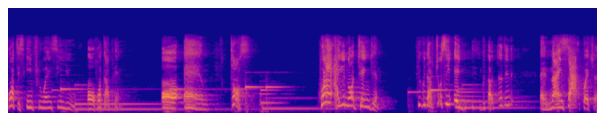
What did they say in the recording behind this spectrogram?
what is influencing you? Or what happened? Or um Why are you not changing? He could have chosen a he could have chosen a nicer question.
